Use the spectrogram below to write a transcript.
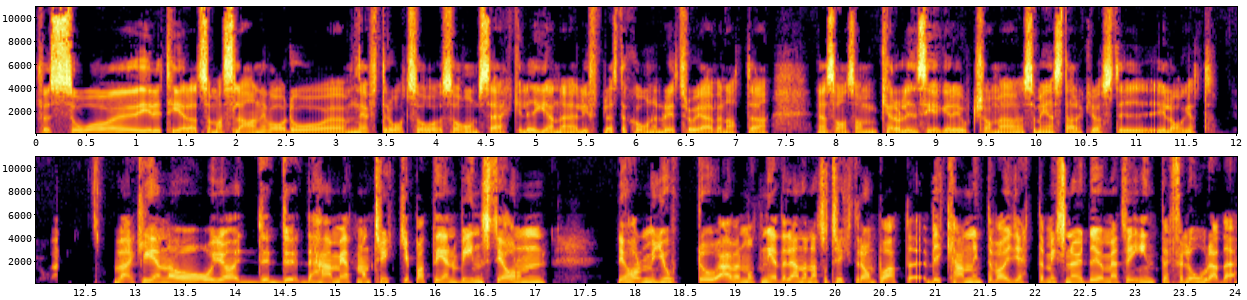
för så irriterad som Aslani var då eh, efteråt så, så hon säkerligen eh, lyft prestationen. Det tror jag även att eh, en sån som Caroline Seger har gjort som, eh, som är en stark röst i, i laget. Verkligen. Och, och jag, det, det, här med att man trycker på att det är en vinst, Jag har det har de gjort och även mot Nederländerna så tryckte de på att vi kan inte vara jättemissnöjda i och med att vi inte förlorade.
